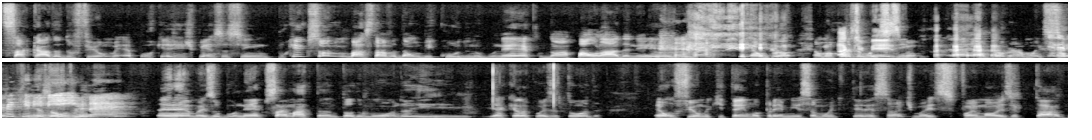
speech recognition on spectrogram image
sacada do filme é porque a gente pensa assim, por que, que só não bastava dar um bicudo no boneco, dar uma paulada nele? É, um pro, é uma coisa muito simples. É, é um problema muito Ele é simples. Ele é pequenininho, né? É, mas o boneco sai matando todo mundo e, e aquela coisa toda. É um filme que tem uma premissa muito interessante, mas foi mal executado.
